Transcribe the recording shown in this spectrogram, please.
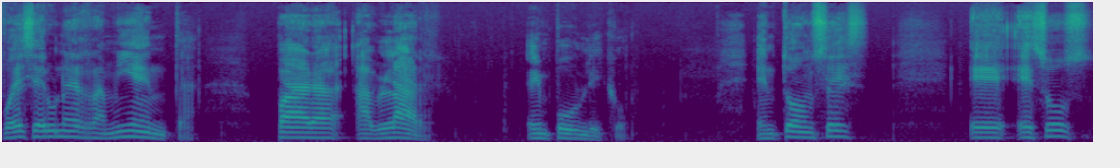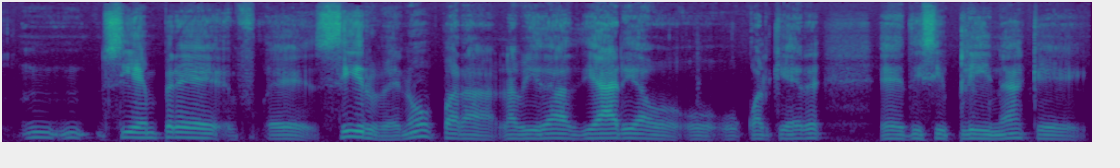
puede ser una herramienta para hablar en público. Entonces, eh, eso mm, siempre eh, sirve ¿no? para la vida diaria o, cualquier eh, disciplina que,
